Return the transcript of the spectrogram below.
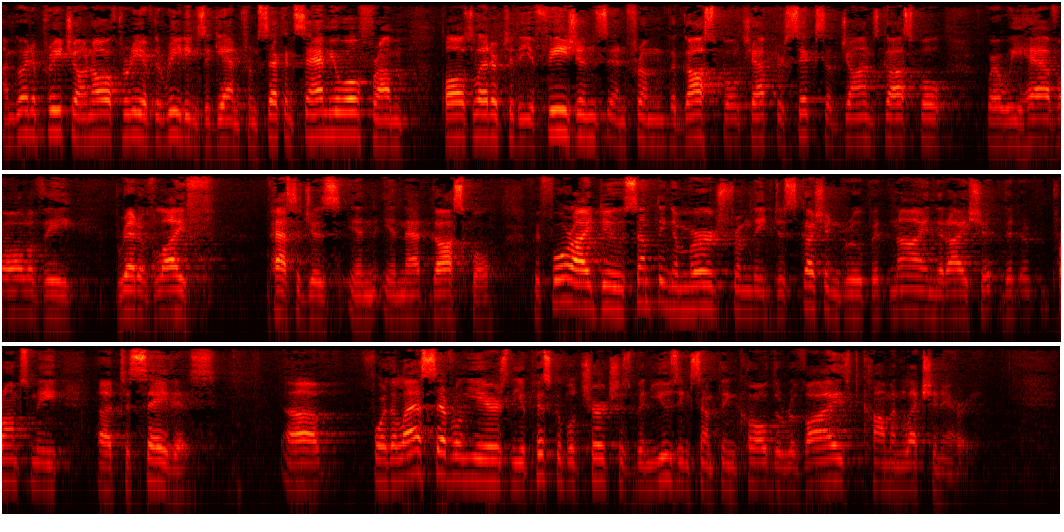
I'm going to preach on all three of the readings again from 2 Samuel, from Paul's letter to the Ephesians, and from the Gospel, chapter 6 of John's Gospel, where we have all of the bread of life passages in, in that Gospel. Before I do, something emerged from the discussion group at 9 that, I should, that prompts me uh, to say this. Uh, for the last several years, the Episcopal Church has been using something called the Revised Common Lectionary.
